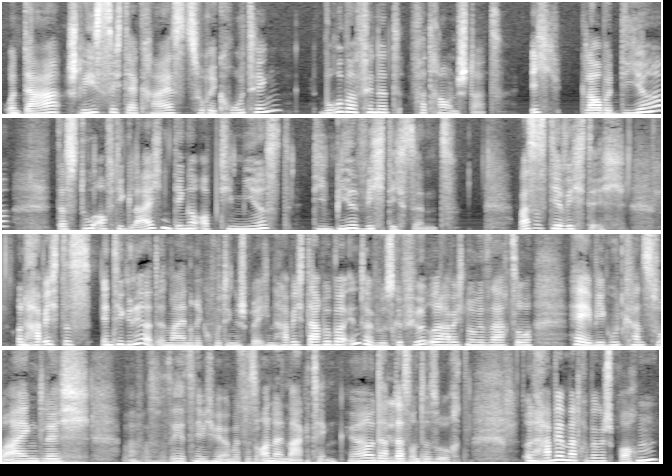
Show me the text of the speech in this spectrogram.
Und da schließt sich der Kreis zu Recruiting. Worüber findet Vertrauen statt? Ich glaube dir, dass du auf die gleichen Dinge optimierst, die mir wichtig sind. Was ist dir wichtig? Und habe ich das integriert in meinen Recruiting-Gesprächen? Habe ich darüber Interviews geführt oder habe ich nur gesagt so, hey, wie gut kannst du eigentlich, jetzt nehme ich mir irgendwas, das Online-Marketing, ja, und habe mhm. das untersucht. Und haben wir mal drüber gesprochen,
